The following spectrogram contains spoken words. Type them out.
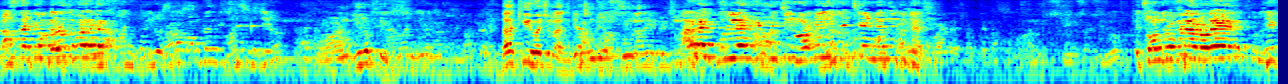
রাস্তায় কেউ বেরোতে পারবে না? ওয়ান জিরো সিক্স দাদা কি হয়েছিল আজকে? চন্দ্রকোনা রোডে ঠিক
